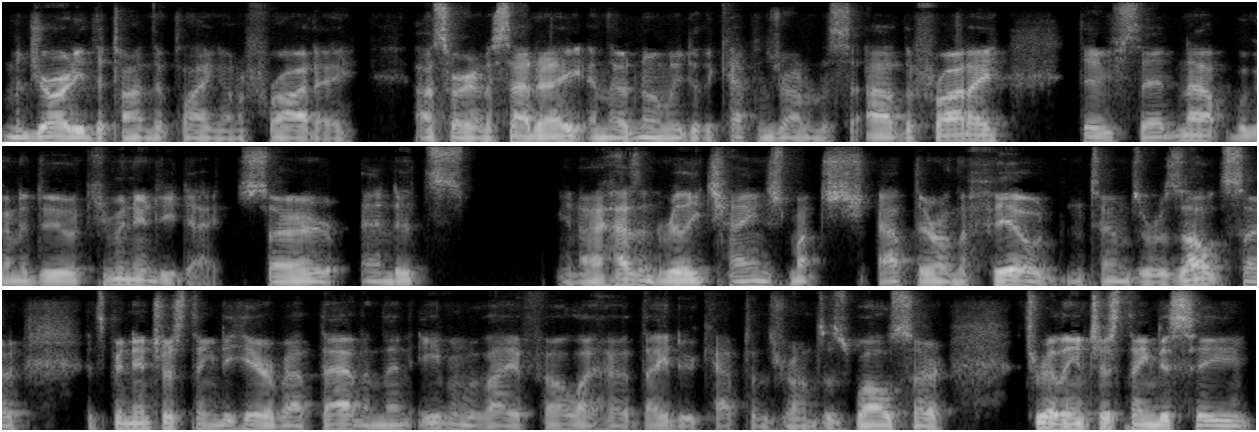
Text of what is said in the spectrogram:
majority of the time they're playing on a Friday, uh, sorry, on a Saturday, and they would normally do the captain's run on the uh, the Friday. They've said, no, we're going to do a community day. So, and it's you know hasn't really changed much out there on the field in terms of results. So it's been interesting to hear about that. And then even with AFL, I heard they do captain's runs as well. So it's really interesting to see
